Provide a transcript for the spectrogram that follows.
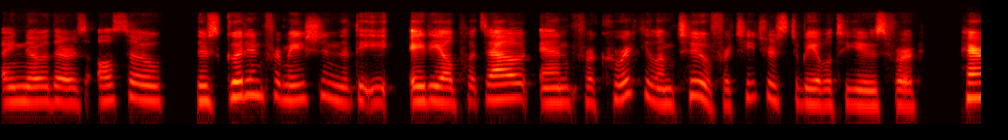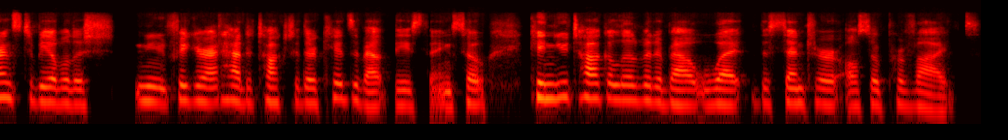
I know there's also there's good information that the ADL puts out and for curriculum too, for teachers to be able to use, for parents to be able to sh- figure out how to talk to their kids about these things. So, can you talk a little bit about what the center also provides?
